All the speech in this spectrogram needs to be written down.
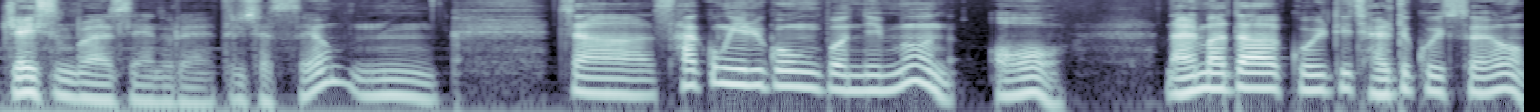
제이슨 브라즈의 노래 들으셨어요? 음. 자, 4010번님은, 어, 날마다 골디 잘 듣고 있어요.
